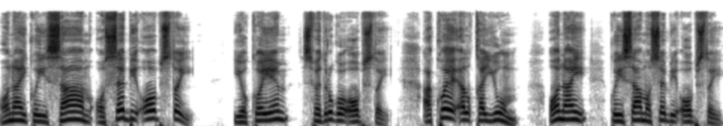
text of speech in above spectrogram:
onaj koji sam o sebi opstoji i o kojem sve drugo opstoji. A ko je El Qayyum? Onaj koji sam o sebi opstoji.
